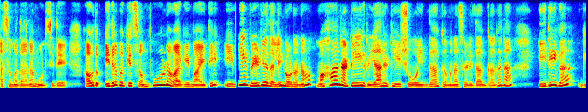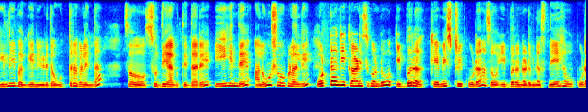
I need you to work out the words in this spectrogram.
ಅಸಮಾಧಾನ ಮೂಡಿಸಿದೆ. ಹೌದು, ಇದರ ಬಗ್ಗೆ ಸಂಪೂರ್ಣವಾಗಿ ಮಾಹಿತಿ ಈ ವಿಡಿಯೋದಲ್ಲಿ ನೋಡೋಣ. ಮಹಾನಟಿ ರಿಯಾಲಿಟಿ ಶೋಯಿಂದ ಗಮನ ಸೆಳೆದ ಗಗನ ಇದೀಗ ಗಿಲ್ಲಿ ಬಗ್ಗೆ ನೀಡಿದ ಉತ್ತರಗಳಿಂದ ಸೊ, ಸುದ್ದಿಯಾಗುತ್ತಿದ್ದಾರೆ. ಈ ಹಿಂದೆ ಹಲವು ಶೋಗಳಲ್ಲಿ ಒಟ್ಟಾಗಿ ಕಾಣಿಸಿಕೊಂಡು ಇಬ್ಬರ ಕೆಮಿಸ್ಟ್ರಿ ಕೂಡ, ಸೊ, ಇಬ್ಬರ ನಡುವಿನ ಸ್ನೇಹವು ಕೂಡ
